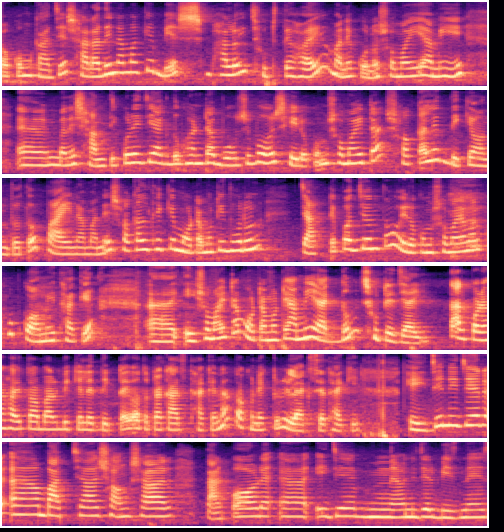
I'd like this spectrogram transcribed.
রকম কাজে সারাদিন আমাকে বেশ ভালোই ছুটতে হয়। মানে কোনো সময়ে আমি মানে শান্তি করে যে এক দু ঘণ্টা বসবো সেই রকম সময়টা সকালের দিকে অন্তত পাই না। মানে সকাল থেকে মোটামুটি ধরুন চারটে পর্যন্ত এরকম সময় আমার খুব কমই থাকে। এই সময়টা মোটামুটি আমি একদম ছুটে যাই। তারপরে হয়তো আবার বিকেলের দিকটায় অতটা কাজ থাকে না, তখন একটু রিল্যাক্সে থাকি। এই যে নিজের বাচ্চা, সংসার, তারপর এই যে নিজের বিজনেস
